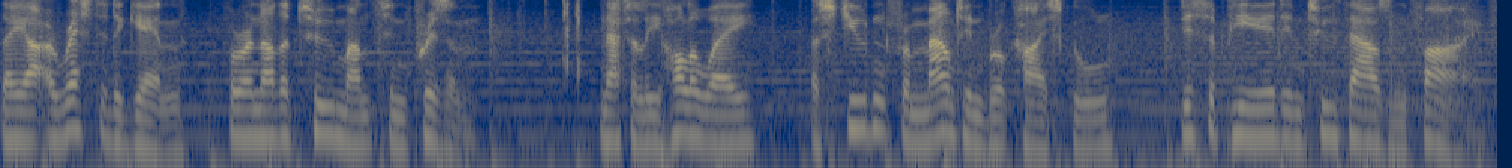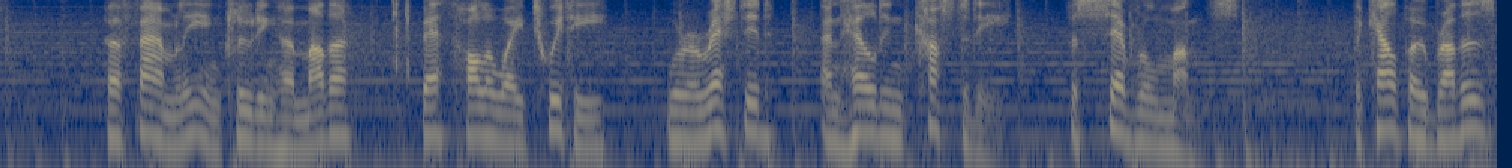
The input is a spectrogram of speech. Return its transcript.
they are arrested again for another two months in prison. Natalee Holloway, a student from Mountain Brook High School, disappeared in 2005. Her family, including her mother, Beth Holloway Twitty, were arrested and held in custody for several months. The Kalpoe brothers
